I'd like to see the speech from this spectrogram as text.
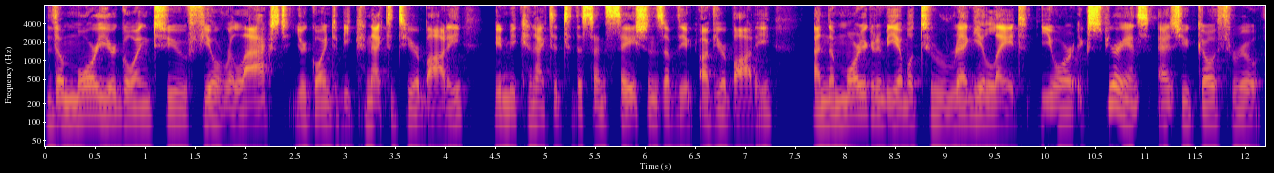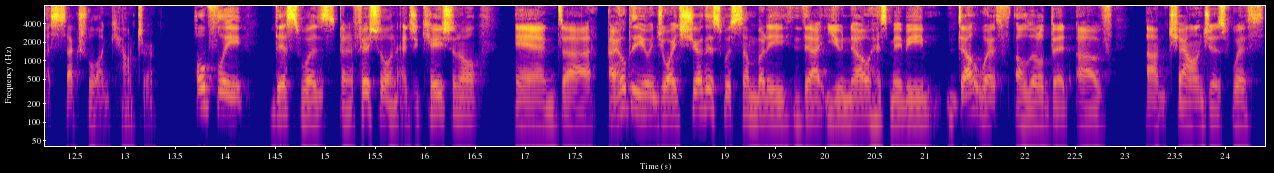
the more you're going to feel relaxed. You're going to be connected to your body. You're going to be connected to the sensations of the of your body and the more you're going to be able to regulate your experience as you go through a sexual encounter. Hopefully, this was beneficial and educational. And uh, I hope that you enjoyed. Share this with somebody that you know has maybe dealt with a little bit of um, challenges with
